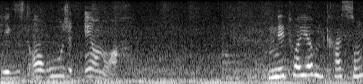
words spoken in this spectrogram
Il existe en rouge et en noir. Nettoyeur ultrason,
